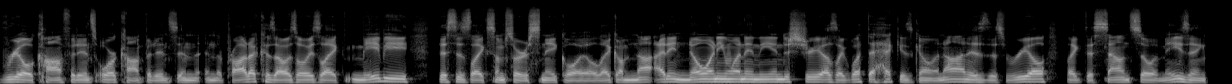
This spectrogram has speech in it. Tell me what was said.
real confidence or competence in in the product because I was always like, maybe this is like some sort of snake oil. Like I'm not, I didn't know anyone in the industry. I was like, what the heck is going on? Is this real? Like this sounds so amazing.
